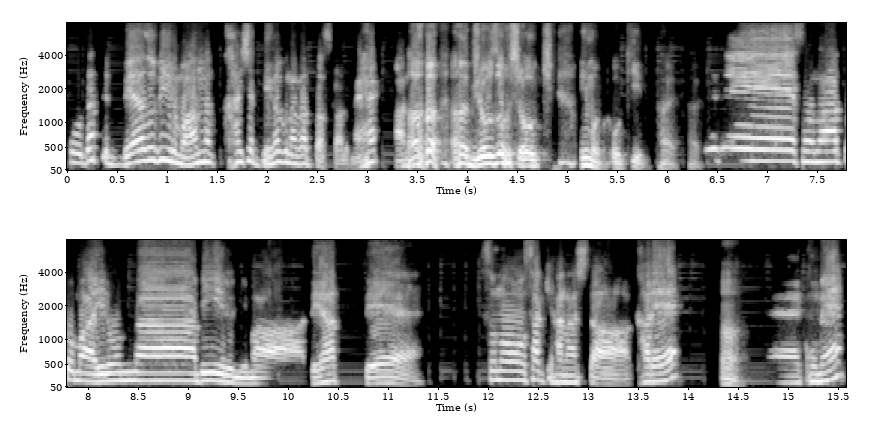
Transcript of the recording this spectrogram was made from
そうだってベアードビールもあんな会社でかくなかったですからね。あのああの醸造所大きい、今大きい。はい、はい。それで、その後まあいろんなビールにまあ出会って、そのさっき話したカレー、うんえー米、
